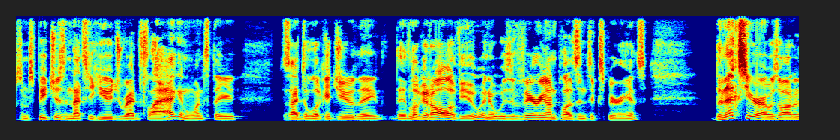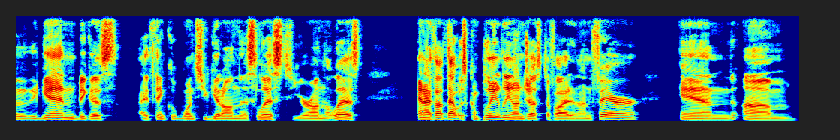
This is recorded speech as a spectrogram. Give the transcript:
some speeches, and that's a huge red flag. And once they decide to look at you, they they look at all of you, and it was a very unpleasant experience. The next year, I was audited again because I think once you get on this list, you're on the list and I thought that was completely unjustified and unfair. And um,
